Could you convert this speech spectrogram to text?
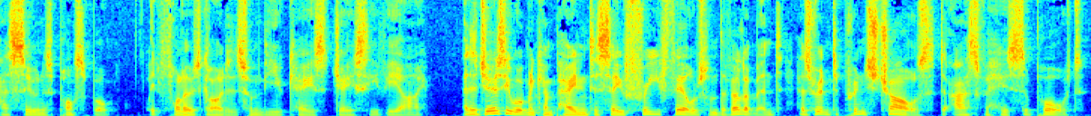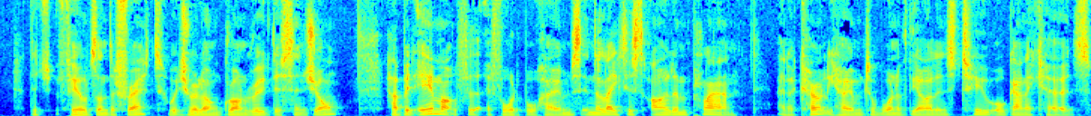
as soon as possible. It follows guidance from the UK's JCVI. And a Jersey woman campaigning to save free fields from development has written to Prince Charles to ask for his support. The fields under threat, which are along Grand Route de Saint Jean, have been earmarked for affordable homes in the latest island plan and are currently home to one of the island's two organic herds.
